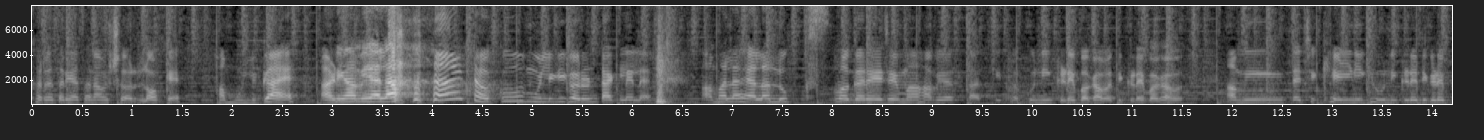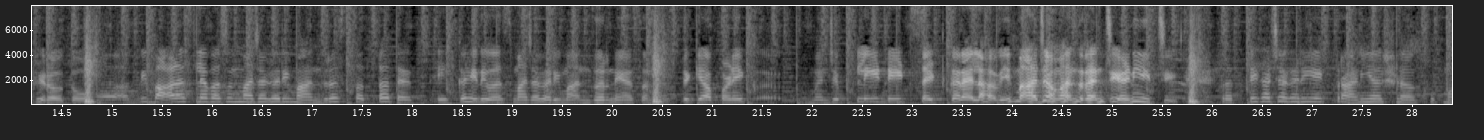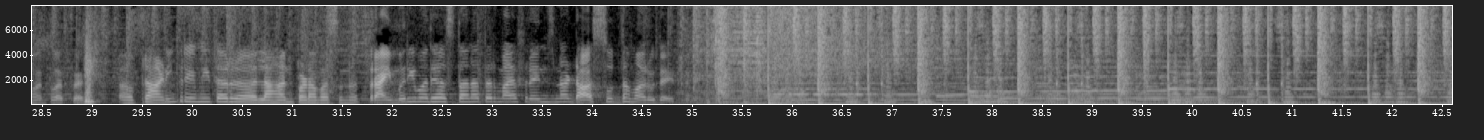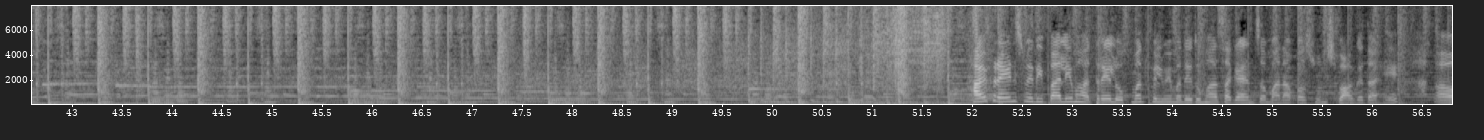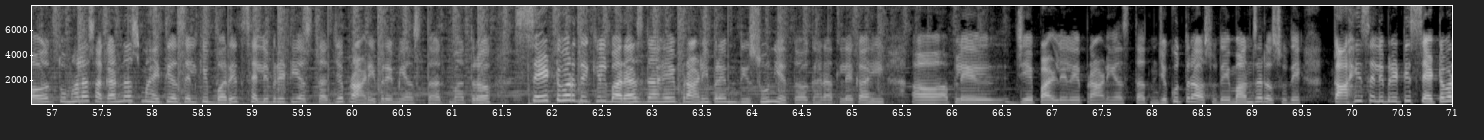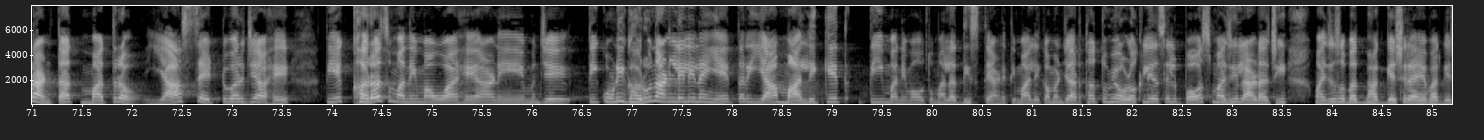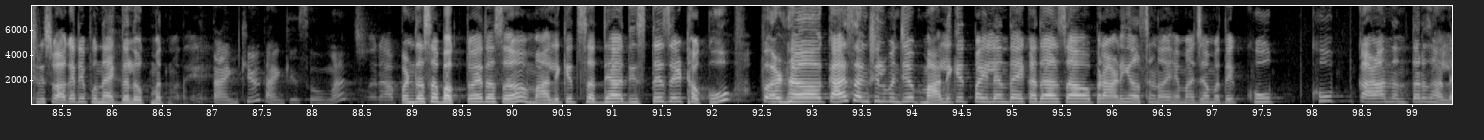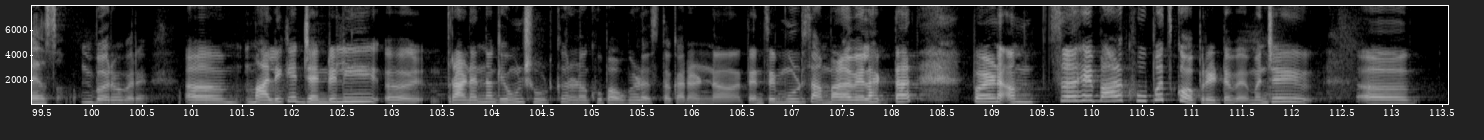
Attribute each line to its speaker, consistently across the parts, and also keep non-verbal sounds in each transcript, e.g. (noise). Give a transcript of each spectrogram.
Speaker 1: खरं तर याचं नाव शर्लॉक आहे. हा मुलगा आहे आणि आम्ही याला (laughs) ठकू मुलगी करून टाकलेलं आहे. आम्हाला ह्याला लुक्स वगैरे जेव्हा हवे असतात की थकून इकडे बघावं तिकडे बघावं. आम्ही त्याची खेळणी घेऊन इकडे तिकडे फिरवतो. अगदी बाळ असल्यापासून माझ्या घरी मांजरं सतत आहेत. एकही दिवस माझ्या घरी मांजर नाही असं नसते की आपण एक म्हणजे प्ले डेट सेट करायला हवी माझ्या मांजरांची आणि हिची. प्रत्येकाच्या घरी एक प्राणी असणं खूप महत्त्वाचं आहे. प्राणीप्रेमी तर लहानपणापासूनच. प्रायमरीमध्ये असताना तर माझ्या फ्रेंड्सना डाससुद्धा मारू द्यायचे.
Speaker 2: हाय फ्रेंड्स मी दीपाली म्हात्रे. लोकमत फिल्मीमध्ये तुम्हा सगळ्यांचं मनापासून स्वागत आहे. तुम्हाला सगळ्यांनाच माहिती असेल की बरेच सेलिब्रिटी असतात जे प्राणीप्रेमी असतात. मात्र सेटवर देखील बऱ्याचदा हे प्राणीप्रेम दिसून येतं. घरातले काही आपले जे पाळलेले प्राणी असतात म्हणजे कुत्रा असू दे मांजर असू दे काही सेलिब्रिटी सेटवर आणतात. मात्र या सेटवर जे आहे ती एक खरंच मनीमाऊ आहे आणि म्हणजे ती कोणी घरून आणलेली नाही आहे तर या मालिकेत ती मनीमाऊ तुम्हाला दिसते आणि ती मालिका म्हणजे अर्थात तुम्ही ओळखली असेल बॉस माझी लाडाची माझ्यासोबत भाग्यश्री आहे. भाग्यश्री स्वागत आहे पुन्हा एकदा लोकमतमध्ये.
Speaker 1: Thank you thank you so much
Speaker 2: बरं आपण जसं बघतोय तसं मालिकेत सध्या दिसतेच आहे ठकू पण काय सांगशील म्हणजे मालिकेत पहिल्यांदा एखादा असा प्राणी असणं हे माझ्या मते खूप खूप काळानंतर झालंय असं.
Speaker 1: बरोबर आहे. मालिकेत जनरली प्राण्यांना घेऊन शूट करणं खूप अवघड असतं कारण त्यांचे मूड सांभाळावे लागतात. पण आमचं हे बाळ खूपच कॉपरेटिव्ह आहे. म्हणजे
